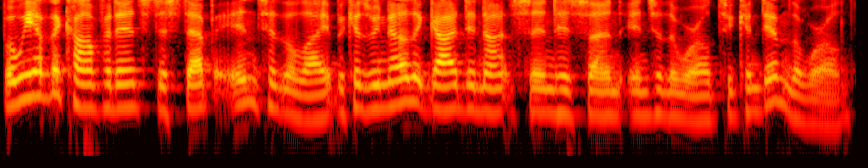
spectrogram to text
But we have the confidence to step into the light because we know that God did not send his Son into the world to condemn the world,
